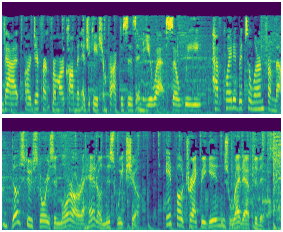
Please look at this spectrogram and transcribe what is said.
that are different from our common education practices in the U.S. So we have quite a bit to learn from them. Those two stories and more are ahead on this week's show. InfoTrack begins right after this.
